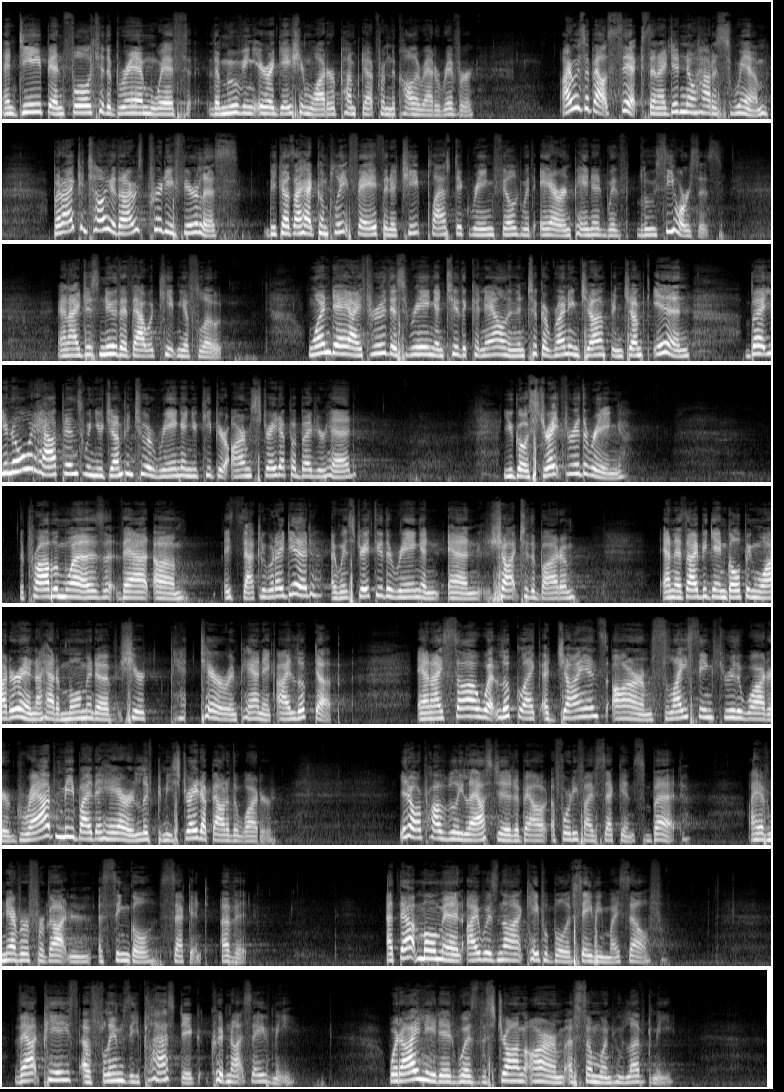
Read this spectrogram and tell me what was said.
And deep and full to the brim with the moving irrigation water pumped up from the Colorado River. I was about six and I didn't know how to swim, but I can tell you that I was pretty fearless because I had complete faith in a cheap plastic ring filled with air and painted with blue seahorses. And I just knew that that would keep me afloat. One day I threw this ring into the canal and then took a running jump and jumped in. But you know what happens when you jump into a ring and you keep your arms straight up above your head? You go straight through the ring. The problem was that um, exactly what I did. I went straight through the ring and, and shot to the bottom. And as I began gulping water and I had a moment of sheer pa- terror and panic, I looked up and I saw what looked like a giant's arm slicing through the water, grabbed me by the hair, and lifted me straight up out of the water. It all probably lasted about uh, 45 seconds, but I have never forgotten a single second of it. At that moment, I was not capable of saving myself. That piece of flimsy plastic could not save me. What I needed was the strong arm of someone who loved me,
